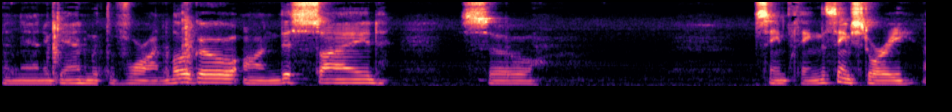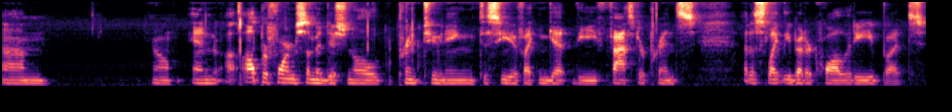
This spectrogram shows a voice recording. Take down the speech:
And then again with the Voron logo on this side. So same thing, the same story. Um, you know, and I'll perform some additional print tuning to see if I can get the faster prints at a slightly better quality, but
